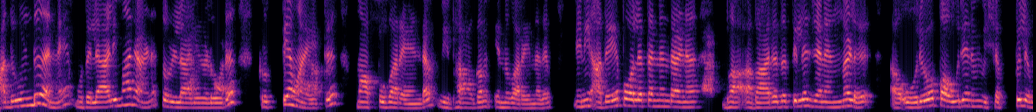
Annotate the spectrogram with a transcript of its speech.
അതുകൊണ്ട് തന്നെ മുതലാളിമാരാണ് തൊഴിലാളികളോട് കൃത്യമായിട്ട് മാപ്പ് പറയേണ്ട വിഭാഗം എന്ന് പറയുന്നത്. ഇനി അതേപോലെ തന്നെ എന്താണ്? ഭാരതത്തിലെ ജനങ്ങൾ ഓരോ പൗരനും വിശപ്പിലും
